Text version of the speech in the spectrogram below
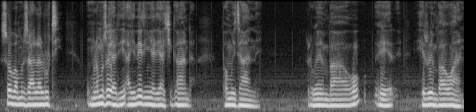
so bamuzaala luti. Omulamuzi oyo ayina erinnya lya kiganda. Bamwitaani lwembaawo lwembaawo ani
